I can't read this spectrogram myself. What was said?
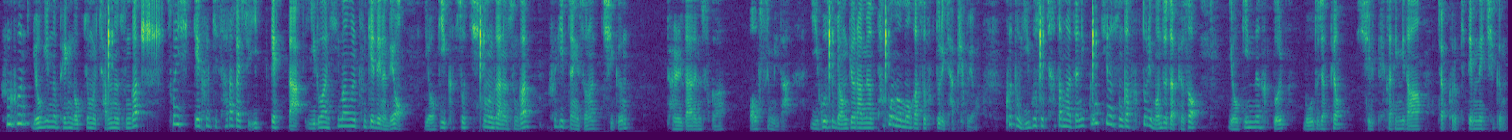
흑은 여기 있는 백 넉점을 잡는 순간 손쉽게 흑이 살아갈 수 있겠다 이러한 희망을 품게 되는데요. 여기 급소 치중을 가는 순간 흑 입장에서는 지금 별다른 수가 없습니다. 이곳을 연결하면 타고 넘어가서 흑돌이 잡히고요. 그렇다고 이곳을 차단하자니 끊기는 순간 흑돌이 먼저 잡혀서 여기 있는 흑돌 모두 잡혀 실패가 됩니다. 자 그렇기 때문에 지금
